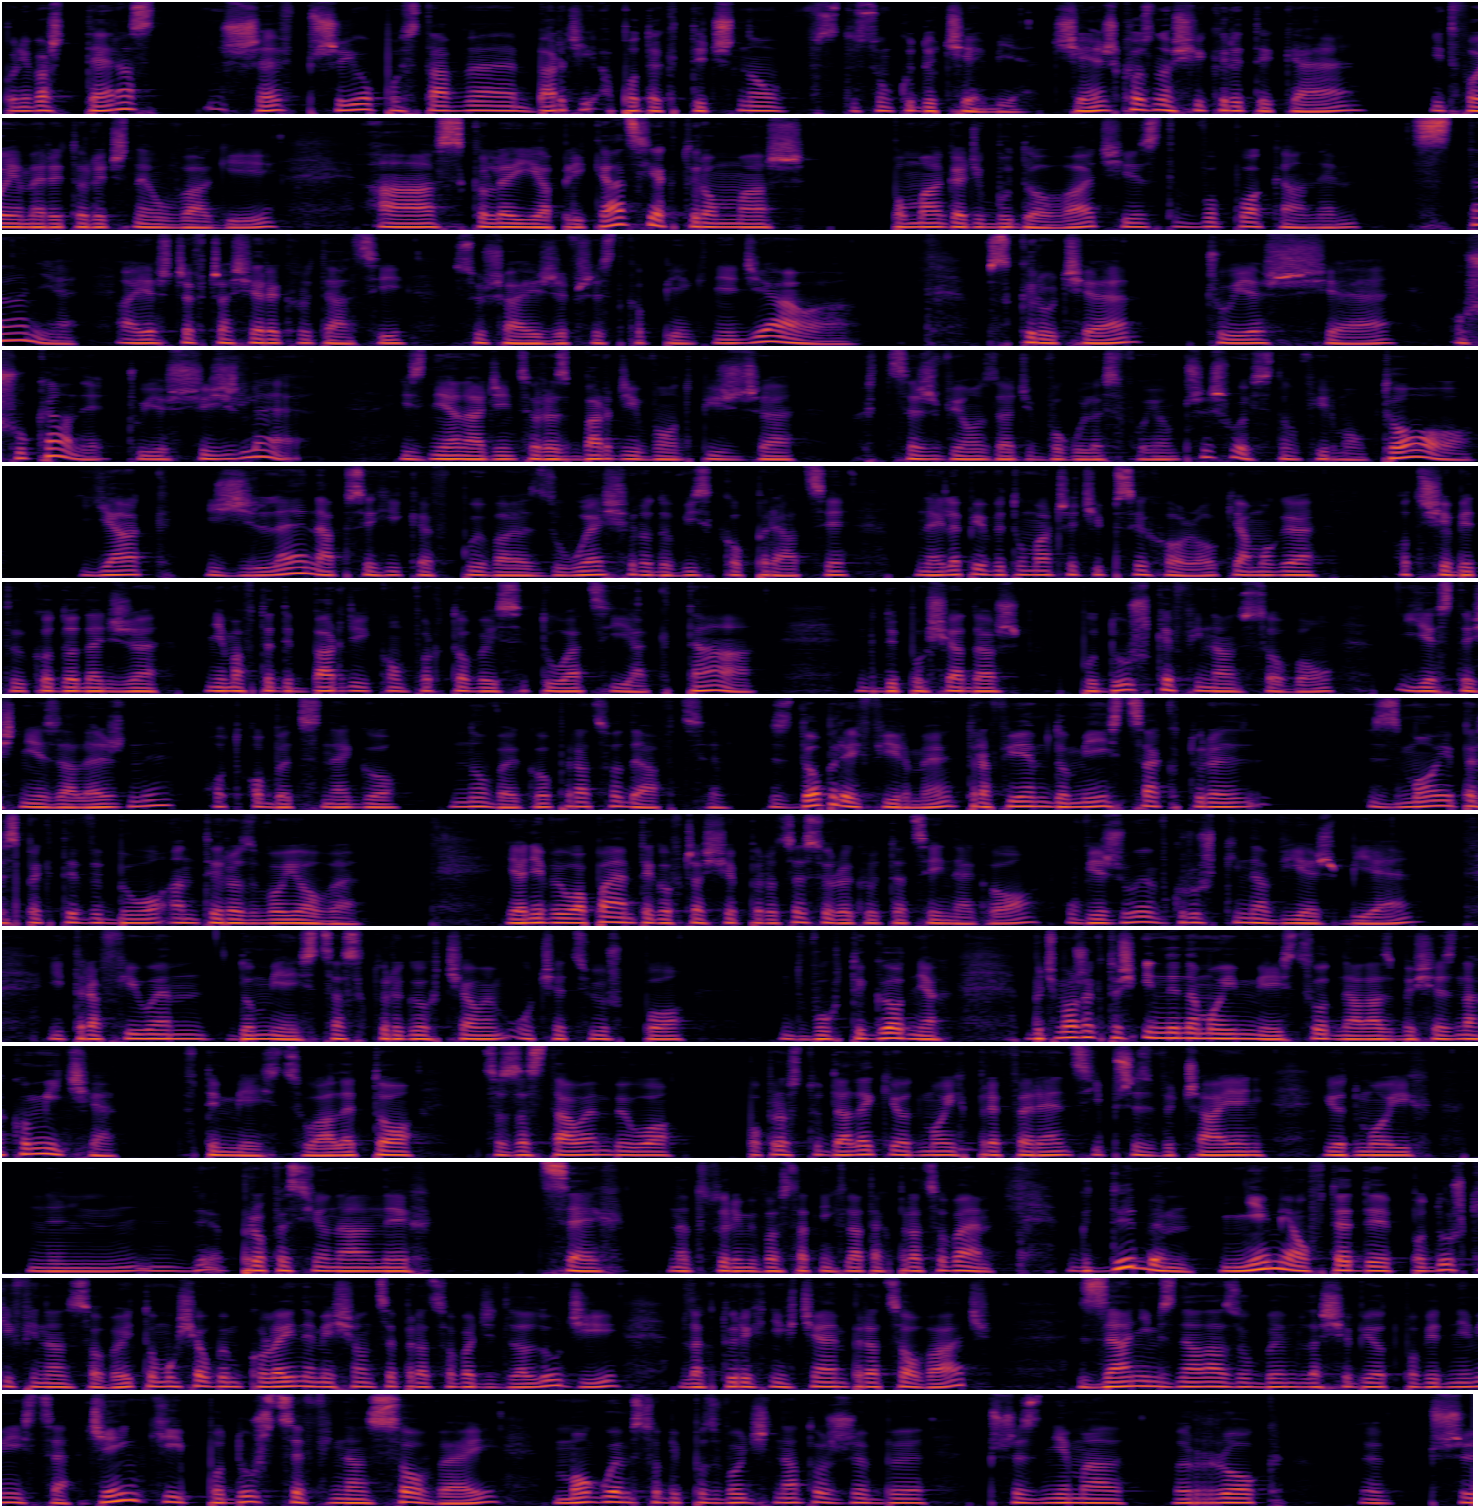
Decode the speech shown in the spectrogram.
ponieważ teraz szef przyjął postawę bardziej apodektyczną w stosunku do ciebie. Ciężko znosi krytykę i twoje merytoryczne uwagi, a z kolei aplikacja, którą masz pomagać budować, jest w opłakanym stanie, a jeszcze w czasie rekrutacji słyszałeś, że wszystko pięknie działa. W skrócie, czujesz się oszukany, czujesz się źle i z dnia na dzień coraz bardziej wątpisz, że chcesz wiązać w ogóle swoją przyszłość z tą firmą. To, jak źle na psychikę wpływa złe środowisko pracy, najlepiej wytłumaczy ci psycholog. Ja mogę od siebie tylko dodać, że nie ma wtedy bardziej komfortowej sytuacji jak ta, gdy posiadasz poduszkę finansową i jesteś niezależny od obecnego nowego pracodawcy. Z dobrej firmy trafiłem do miejsca, które z mojej perspektywy było antyrozwojowe. Ja nie wyłapałem tego w czasie procesu rekrutacyjnego, uwierzyłem w gruszki na wierzbie i trafiłem do miejsca, z którego chciałem uciec już po dwóch tygodniach. Być może ktoś inny na moim miejscu odnalazłby się znakomicie w tym miejscu, ale to, co zastałem, było po prostu dalekie od moich preferencji, przyzwyczajeń i od moich mm, profesjonalnych cech nad którymi w ostatnich latach pracowałem. Gdybym nie miał wtedy poduszki finansowej, to musiałbym kolejne miesiące pracować dla ludzi, dla których nie chciałem pracować, zanim znalazłbym dla siebie odpowiednie miejsce. Dzięki poduszce finansowej mogłem sobie pozwolić na to, żeby przez niemal rok przy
